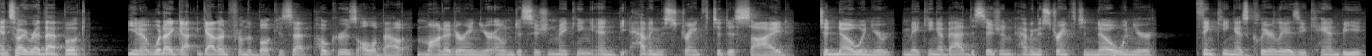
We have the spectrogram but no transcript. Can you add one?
and so I read that book. You know, what I got, gathered from the book is that poker is all about monitoring your own decision making and be, having the strength to decide, to know when you're making a bad decision, having the strength to know when you're thinking as clearly as you can be.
